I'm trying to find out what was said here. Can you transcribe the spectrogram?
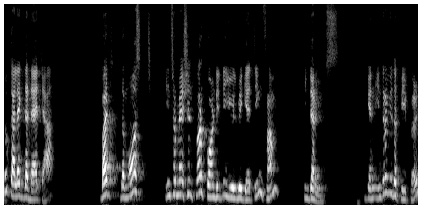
to collect the data, but the most information per quantity you will be getting from interviews. You can interview the people,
